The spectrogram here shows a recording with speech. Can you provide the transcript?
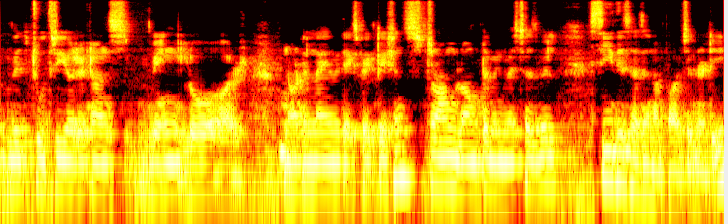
with two three year returns being low or not in line with expectations. Strong long term investors will see this as an opportunity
